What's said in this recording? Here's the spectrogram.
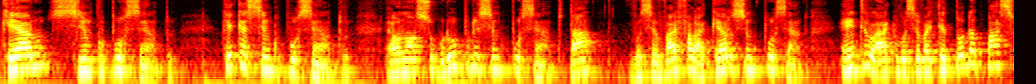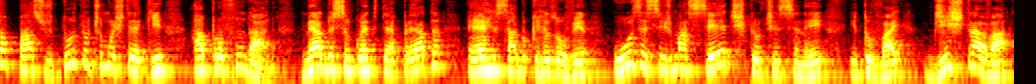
Quero 5%. O que, que é 5%? É o nosso grupo dos 5%, tá? Você vai falar, quero 5%. Entre lá que você vai ter todo passo a passo de tudo que eu te mostrei aqui aprofundado. Método 50 interpreta, R sabe o que resolver. Usa esses macetes que eu te ensinei e tu vai destravar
